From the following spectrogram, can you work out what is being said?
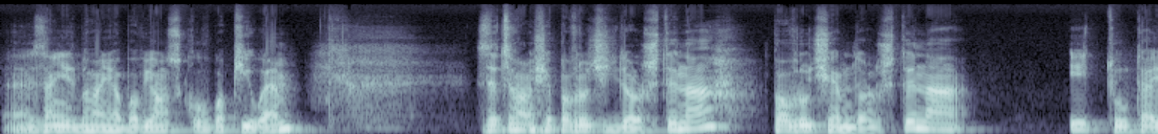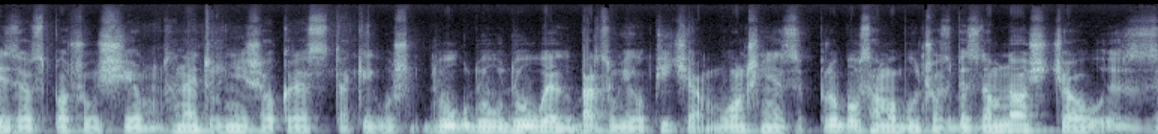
e, zaniedbywania obowiązków, bo piłem. Zdecydowałem się powrócić do Olsztyna. Powróciłem do Olsztyna i tutaj rozpoczął się najtrudniejszy okres takiego dług, dług, długego, bardzo długiego picia, łącznie z próbą samobójczą, z bezdomnością, z,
